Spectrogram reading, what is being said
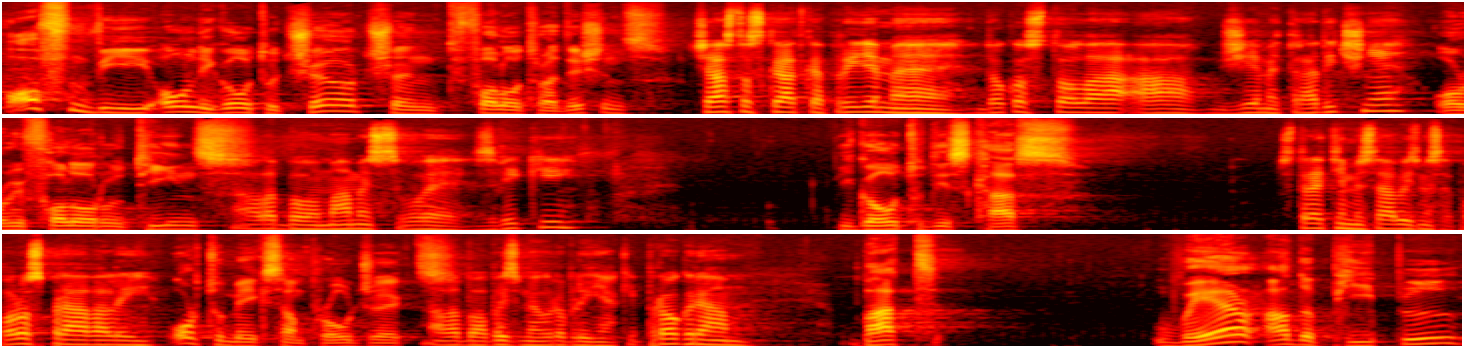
Often we only go to church and follow traditions, Často skrátka prídeme do kostola a žijeme tradične, or we follow routines. alebo máme svoje zvyky. We go to discuss Stretneme sa, aby sme sa porozprávali, or to make some projects. alebo aby sme urobili nejaký program. But where are the people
